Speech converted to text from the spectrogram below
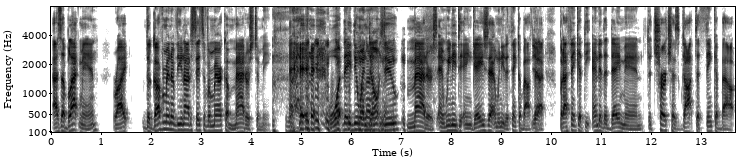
As a black man, right? The government of the United States of America matters to me. what they do and don't do matters. And we need to engage that and we need to think about Yeah. that. But I think at the end of the day, man, the church has got to think about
